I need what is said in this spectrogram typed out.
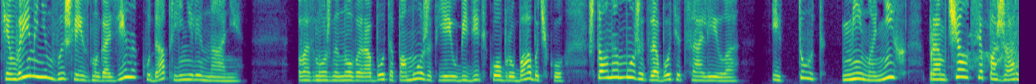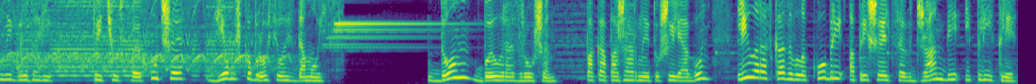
тем временем вышли из магазина, куда приняли Нани. Возможно, новая работа поможет ей убедить кобру-бабочку, что она может заботиться о Лила. И тут мимо них промчался пожарный грузовик. Причувствуя худшее, девушка бросилась домой. Дом был разрушен. Пока пожарные тушили огонь, Лила рассказывала Кобре о пришельцах Джамбе и Пликли.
